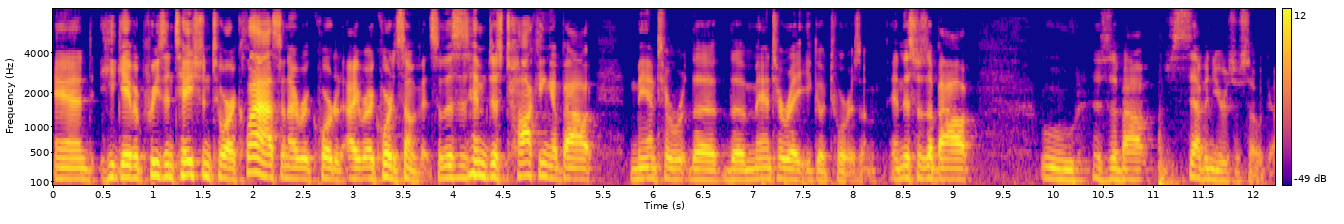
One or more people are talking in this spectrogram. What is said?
And he gave a presentation to our class, and I recorded. I recorded some of it. So this is him just talking about manta, the the manta ray ecotourism, and this was about Ooh, this is about seven years or so ago.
